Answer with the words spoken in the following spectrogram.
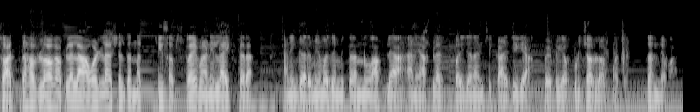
सो आजचा हा व्लॉग आपल्याला आवडला असेल तर नक्की सबस्क्राईब आणि लाईक करा. आणि गरमीमध्ये मित्रांनो आपल्या आणि आपल्या परिजनांची काळजी घ्या. भेटूया पुढच्या व्लॉगमध्ये धन्यवाद.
